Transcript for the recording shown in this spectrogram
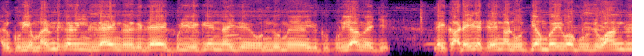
அதுக்குரிய மருந்துகளும் இல்லை எங்கள்கிட்ட இப்படி இருக்கு. என்ன இது? ஒன்றுமே இதுக்கு புரியாமல் வச்சு இல்லை கடையில் தேங்காய் நூற்றி ஐம்பது ரூபா கொடுத்து வாங்கி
